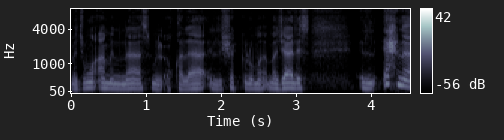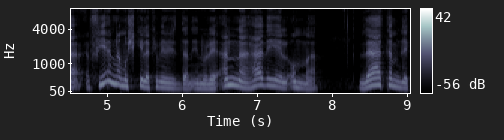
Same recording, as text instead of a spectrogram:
مجموعة من الناس من العقلاء اللي شكلوا مجالس. ال- إحنا في عندنا مشكلة كبيرة جدا إنه لأن هذه الأمة لا تملك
